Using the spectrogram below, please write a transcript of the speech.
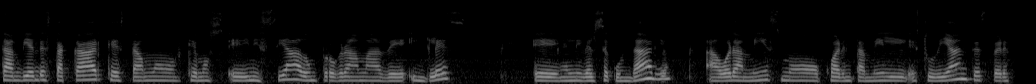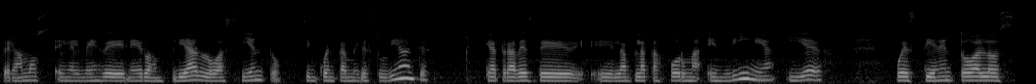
También destacar que, estamos, que hemos eh, iniciado un programa de inglés eh, en el nivel secundario. Ahora mismo 40 mil estudiantes, pero esperamos en el mes de enero ampliarlo a 150 mil estudiantes que a través de eh, la plataforma en línea IF, pues tienen todos los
